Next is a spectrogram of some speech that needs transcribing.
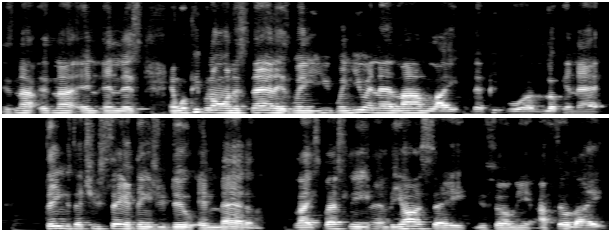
It's not. It's not in, in this. And what people don't understand is when you when you in that limelight that people are looking at things that you say and things you do. It matter. Like especially and Beyonce. You feel me? I feel like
